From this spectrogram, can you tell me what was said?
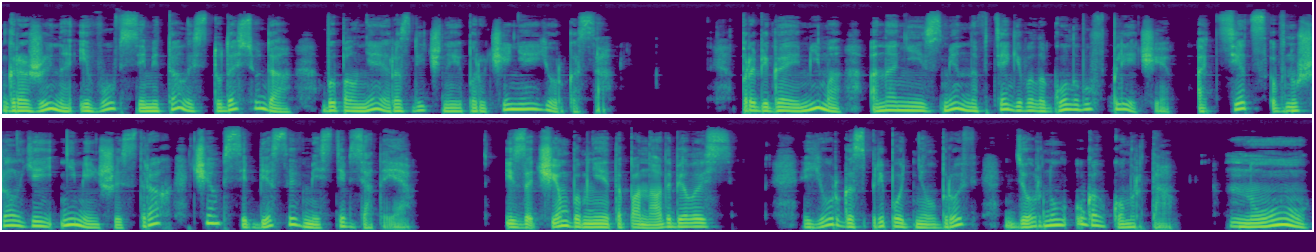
Гражина и вовсе металась туда-сюда, выполняя различные поручения Йоргаса. Пробегая мимо, она неизменно втягивала голову в плечи. Отец внушал ей не меньший страх, чем все бесы вместе взятые. «И зачем бы мне это понадобилось?» Юргас приподнял бровь, дернул уголком рта. «Ну,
